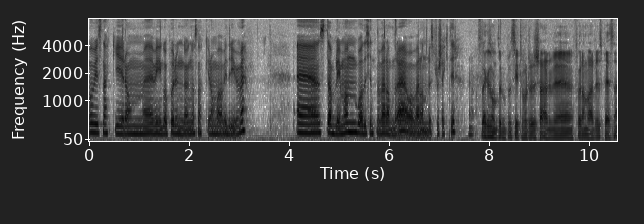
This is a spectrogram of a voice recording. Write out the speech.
hvor vi snakker om eh, Vi går på rundgang og snakker om hva vi driver med. Eh, så da blir man både kjent med hverandre og hverandres prosjekter. Ja, så det er ikke sånn at dere sitter for dere sjæl foran hver deres PC?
